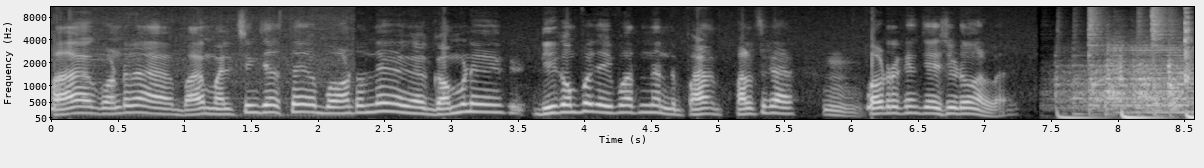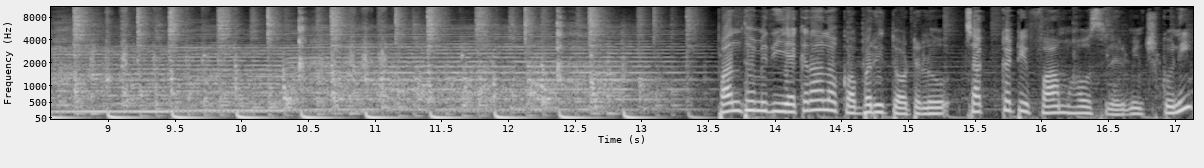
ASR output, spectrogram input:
బాగా గుండగా బాగా మల్చింగ్ చేస్తే బాగుంటుంది. గమ్ముని డీకంపోజ్ అయిపోతుందండి. ప- పలచగా ఉమ్. పౌడర్ కింద చేసేయడం వల్ల. పంతొమ్మిది ఎకరాల కొబ్బరి తోటలో చక్కటి ఫామ్ హౌస్ నిర్మించుకుని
